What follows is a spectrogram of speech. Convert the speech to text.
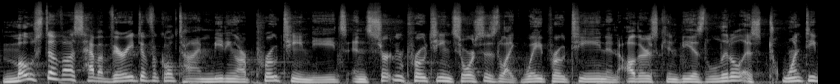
Most of us have a very difficult time meeting our protein needs, and certain protein sources like whey protein and others can be as little as 20%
